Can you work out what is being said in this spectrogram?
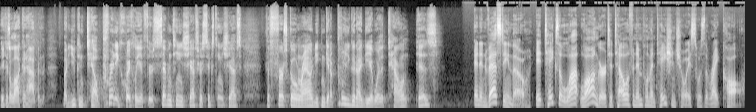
because a lot could happen. But you can tell pretty quickly if there's 17 chefs or 16 chefs. The first go around, you can get a pretty good idea of where the talent is. In investing, though, it takes a lot longer to tell if an implementation choice was the right call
